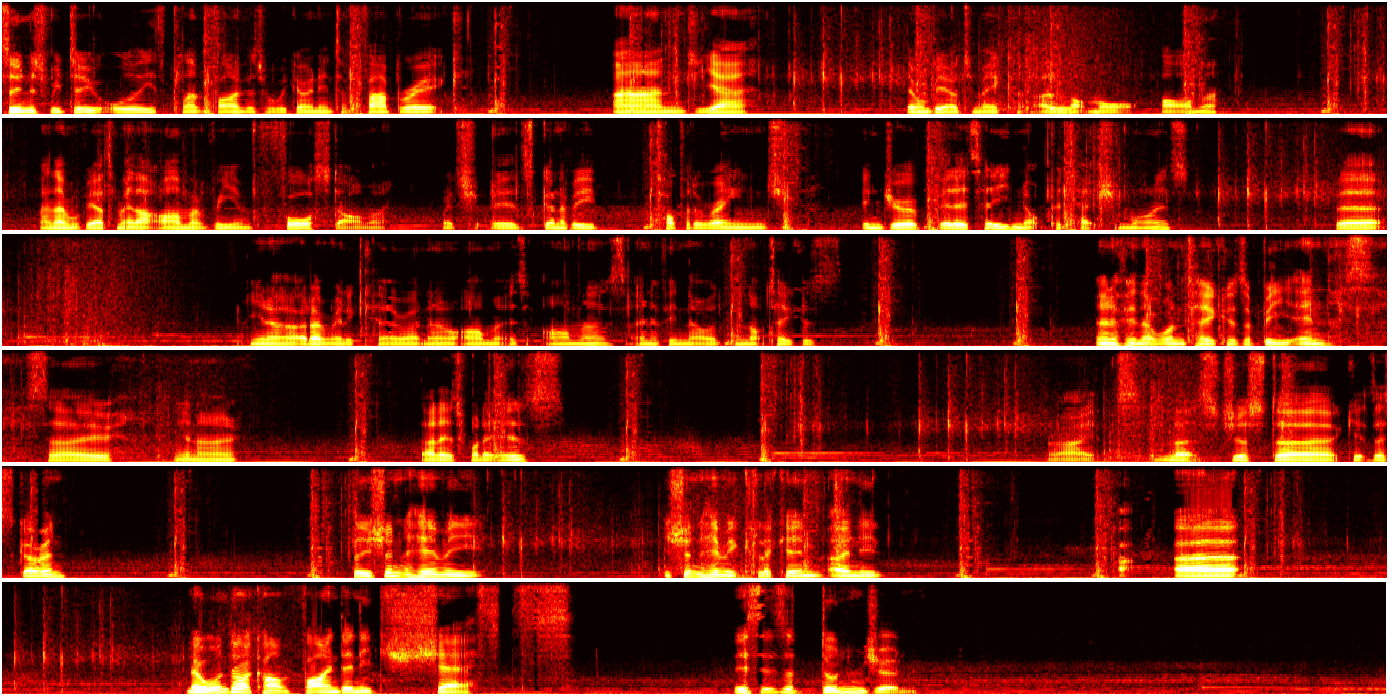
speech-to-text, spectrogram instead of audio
soon as we do, all of these plant fibers will be going into fabric. And yeah, then we'll be able to make a lot more armor. And then we'll be able to make that armor reinforced armor. Which is going to be top of the range in durability, not protection wise. But you know, I don't really care right now. Armor is armors. Anything that would not take us... Anything that wouldn't take us a beating. So, you know, that is what it is. Right, let's just uh, get this going. So you shouldn't hear me... You shouldn't hear me clicking, only... Uh... No wonder I can't find any chests. This is a dungeon.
